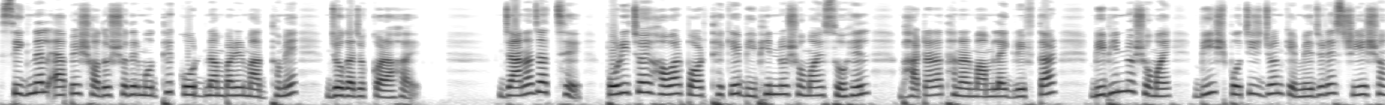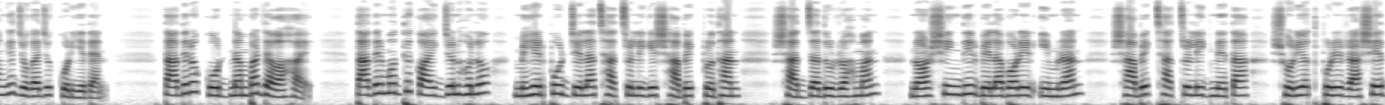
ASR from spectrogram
সিগন্যাল অ্যাপের সদস্যদের মধ্যে কোড নাম্বারের মাধ্যমে যোগাযোগ করা হয়। জানা যাচ্ছে পরিচয় হওয়ার পর থেকে বিভিন্ন সময় সোহেল, ভাটারা থানার মামলায় গ্রেফতার, বিভিন্ন সময় ২০ পঁচিশ জনকে মেজরের স্ত্রীর সঙ্গে যোগাযোগ করিয়ে দেন। তাদেরও কোড নাম্বার দেওয়া হয়। তাদের মধ্যে কয়েকজন হল মেহেরপুর জেলা ছাত্রলীগের সাবেক প্রধান সাজ্জাদুর রহমান, নরসিংদীর বেলাবরের ইমরান, সাবেক ছাত্রলীগ নেতা শরীয়তপুরের রাশেদ,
